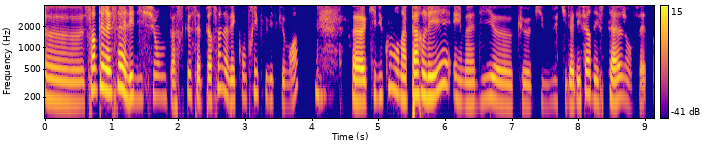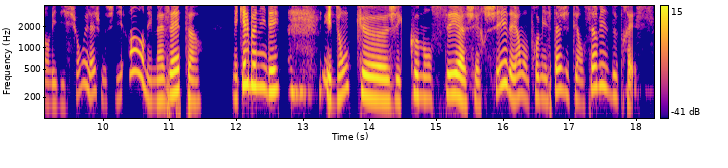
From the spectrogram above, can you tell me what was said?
s'intéressait à l'édition parce que cette personne avait compris plus vite que moi, mmh. qui du coup m'en a parlé et m'a dit que, qu'il, allait faire des stages en fait dans l'édition. Et là, je me suis dit, ah, mais Mazette, mais quelle bonne idée et donc j'ai commencé à chercher. D'ailleurs, mon premier stage était en service de presse,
